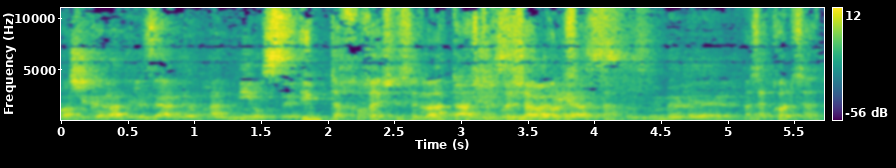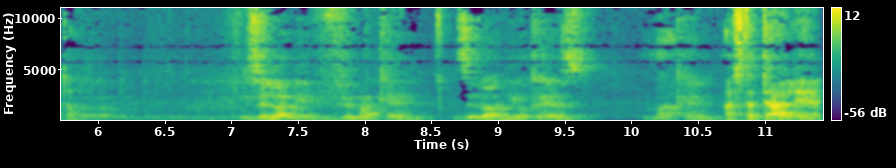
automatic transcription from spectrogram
מה שקראתי לזה עד היום, אני עושה. אם תחווה שזה לא אתה, תחווה שהכל זה אתה. אז הכל זה אתה. זה לא אני, ומה כן? זה לא אני, אוקיי, אז מה כן? אז אתה תיעלם,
